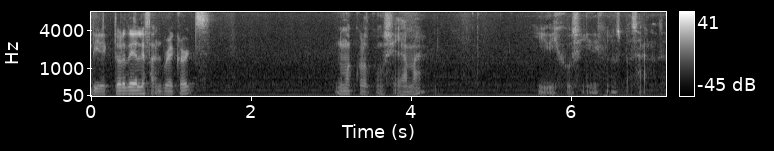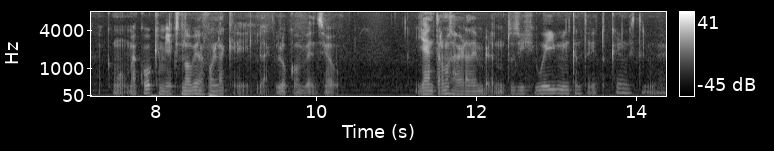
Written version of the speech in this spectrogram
director de Elephant Records. No me acuerdo cómo se llama. Y dijo, sí, déjenlos pasar. O sea, como me acuerdo que mi exnovia fue la que la- lo convenció. Y ya entramos a ver a Denver. ¿no? Entonces dije, güey, me encantaría tocar en este lugar.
